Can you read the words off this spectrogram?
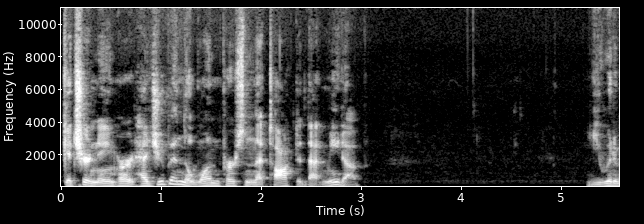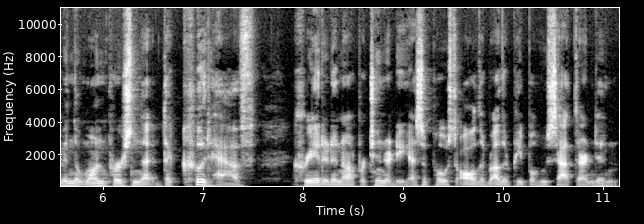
get your name heard had you been the one person that talked at that meetup you would have been the one person that that could have created an opportunity as opposed to all the other people who sat there and didn't.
